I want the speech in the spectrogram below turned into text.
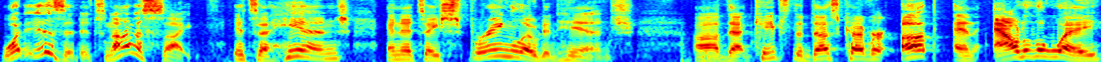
What is it? It's not a sight. It's a hinge, and it's a spring-loaded hinge uh, that keeps the dust cover up and out of the way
